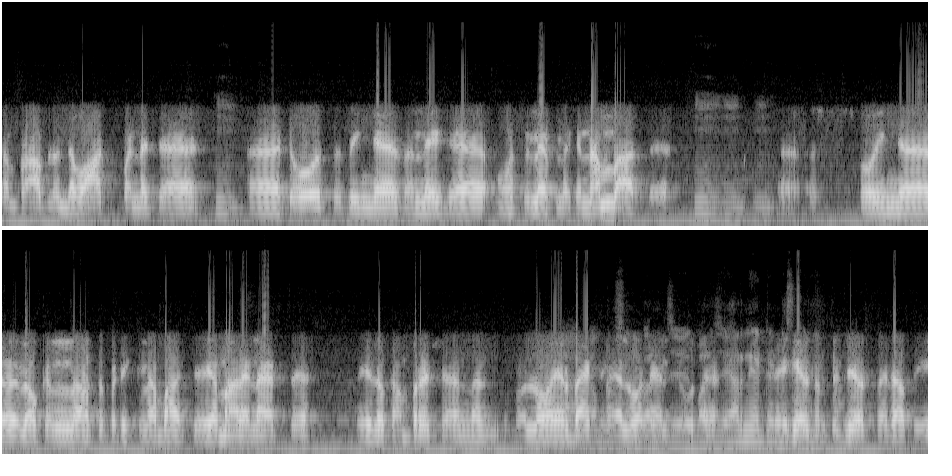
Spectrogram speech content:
சம் ப்ராப்ளம் இந்த வாக் பண்ணச்ச toes fingers and leg mostly left leg நம்ப ஆத்து ஸோ இங்க லோக்கல் ஆர்த்தோபெடிக்லாம் பார்த்து எம்ஆர்ஐ எல்லாம் எடுத்து ஏதோ கம்ப்ரெஷன் லோயர் பேக்ல L one L two herniated they gave some physiotherapy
